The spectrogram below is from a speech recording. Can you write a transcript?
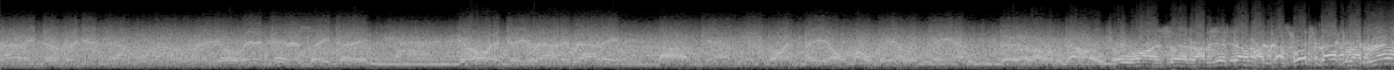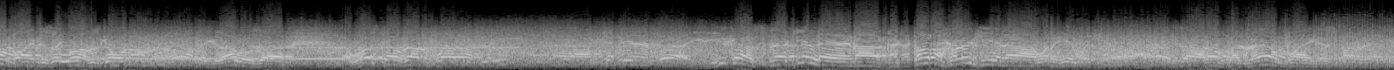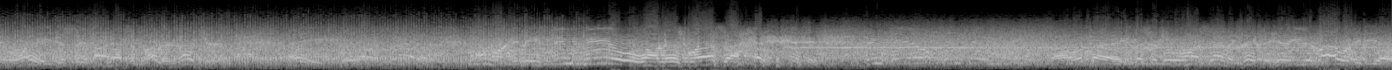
Howdy, Dooper. You over here in Tennessee, too. You hold it to you, Rowdy Rowdy. Bobcat, one Bill, Mobile, and 10. Still on the go. Hey, 317, I was just on my, I switched back to my ground plane to see what was going on around me, because I was, uh, I was coming out the flat out to the east. I kept hearing, uh, you kind of snuck in there, and I, I thought I heard you, and I went ahead with you. Outside on my ground plane and spun around your way, just see if I had some mother nature. Hey, I'm working these two deals on this flat side. two deals, two deals. So, what's that? Mr. 217, great to hear you in my radio.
